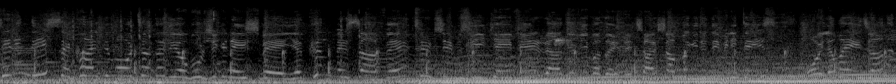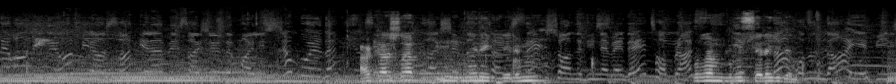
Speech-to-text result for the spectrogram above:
Senin değilse kalbim ortada diyor Burcu Güneş ve yakın mesafe Türkçe müziği keyfi Radyo Viva'da ile çarşamba günü de birlikteyiz. Oylama heyecanı devam ediyor. Birazdan gelen mesajları da paylaşacağım. Arkadaşlar, nereye gidelim? Buradan Brüksel'e gidelim. Onun da yepyeni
